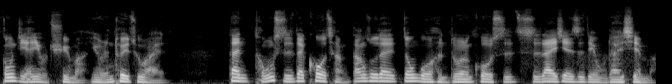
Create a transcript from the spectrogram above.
供给很有趣嘛，有人退出来了。但同时在扩厂，当初在中国很多人扩十十代线、十点五代线嘛，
